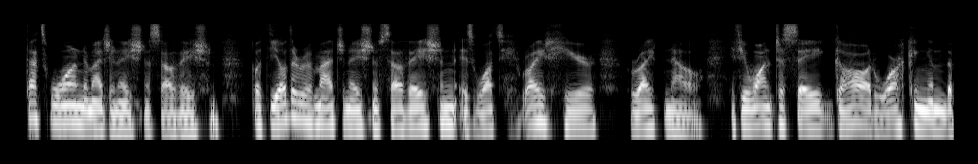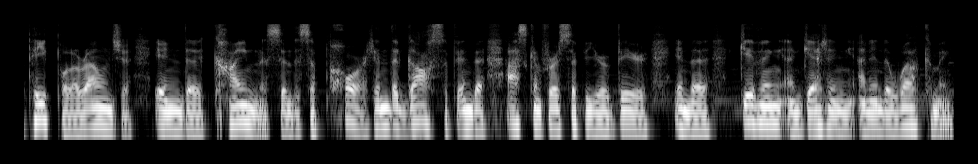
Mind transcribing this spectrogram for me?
That's one imagination of salvation. But the other imagination of salvation is what's right here, right now. If you want to say God working in the people around you, in the kindness, in the support, in the gossip, in the asking for a sip of your beer, in the giving and getting and in the welcoming,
